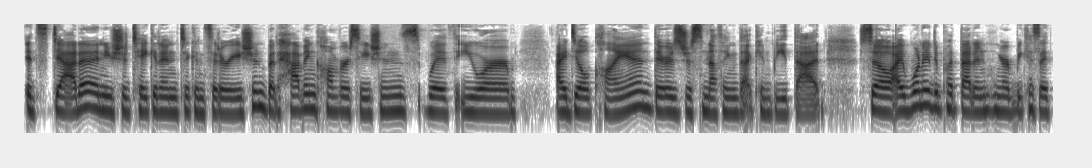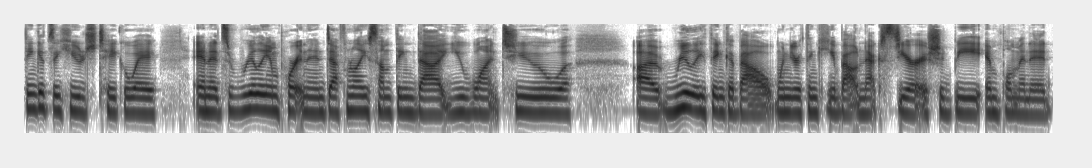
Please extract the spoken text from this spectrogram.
it's data and you should take it into consideration, but having conversations with your ideal client, there's just nothing that can beat that. So I wanted to put that in here because I think it's a huge takeaway and it's really important and definitely something that you want to uh, really think about when you're thinking about next year. It should be implemented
